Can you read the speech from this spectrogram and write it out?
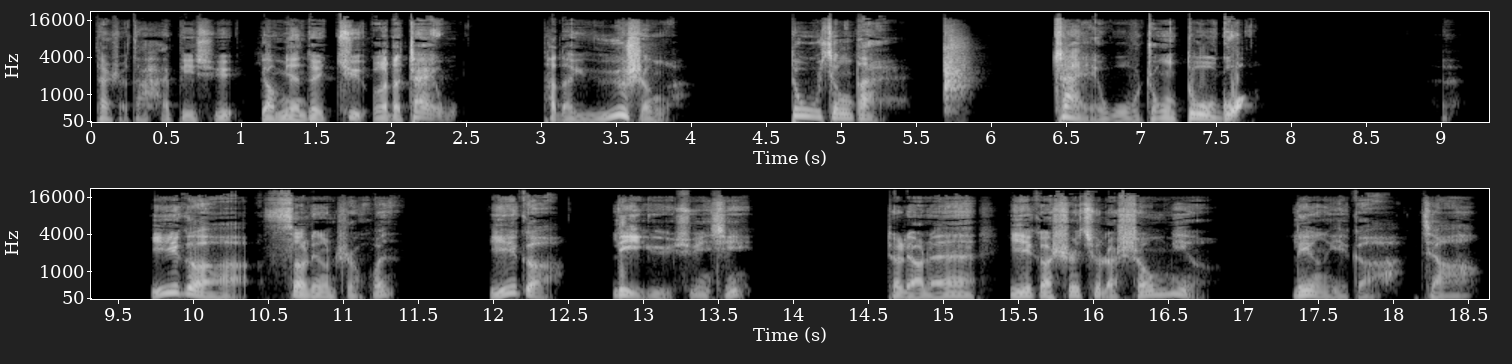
但是他还必须要面对巨额的债务，他的余生啊，都将在债务中度过。一个色令智昏，一个利欲熏心，这两人一个失去了生命，另一个将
